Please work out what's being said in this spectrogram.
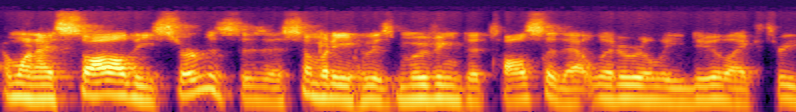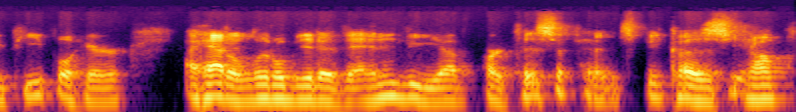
And when I saw these services as somebody who was moving to Tulsa that literally knew like three people here, I had a little bit of envy of participants because, you know,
